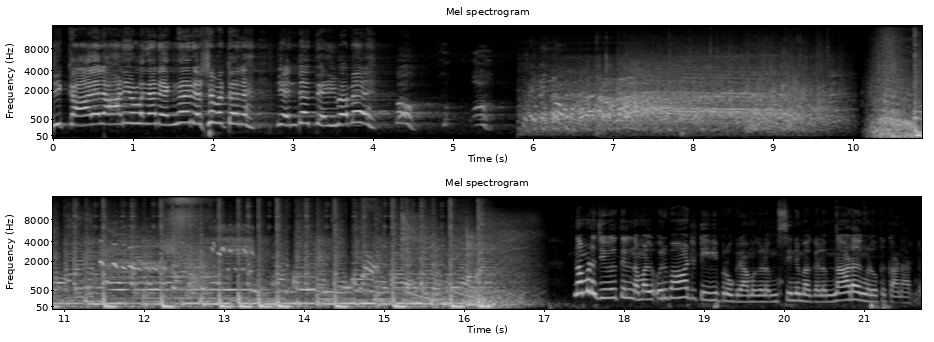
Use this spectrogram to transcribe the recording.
ഈ കാലയിൽ ആണിയുള്ള ഞാൻ എങ്ങനെ രക്ഷപ്പെട്ടേനെ? എന്റെ ദൈവമേ. ഓ ജീവിതത്തിൽ നമ്മൾ ഒരുപാട് ടി വി പ്രോഗ്രാമുകളും സിനിമകളും നാടകങ്ങളും ഒക്കെ കാണാറുണ്ട്.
